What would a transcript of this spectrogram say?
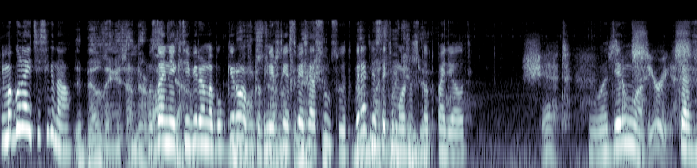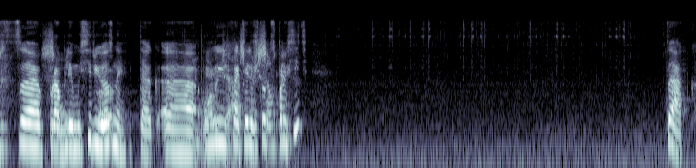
Не могу найти сигнал. В здании активирована блокировка, внешняя связь отсутствует. Вряд ли с этим можно что-то поделать. Вот дерьмо. Кажется, проблемы серьезные. Так, э, вы хотели что-то спросить? Так,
